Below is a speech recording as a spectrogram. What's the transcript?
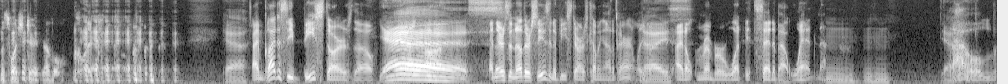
Let's watch Daredevil. yeah. I'm glad to see Beastars though. Yes. Uh, and there's another season of Beastars coming out apparently. Nice. I don't remember what it said about when. Mm, mm-hmm. Yeah. Oh,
